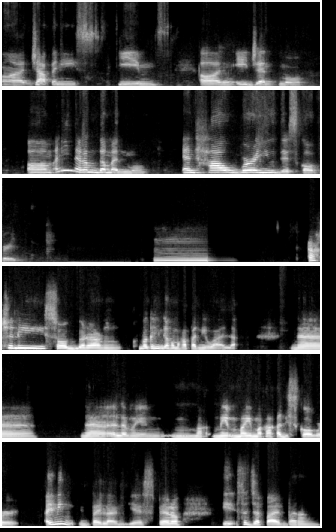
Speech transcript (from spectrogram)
mga Japanese teams, uh, nung agent mo, um, ano yung naramdaman mo? And how were you discovered? Mm, actually, sobrang, kumbaga hindi ako makapaniwala na na alam mo yun, may, may makaka-discover. I mean, in Thailand, yes. Pero sa Japan, parang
